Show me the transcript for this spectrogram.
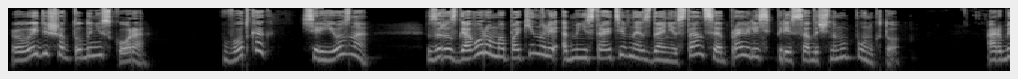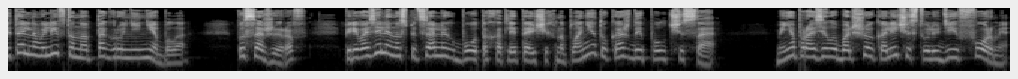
выйдешь оттуда не скоро. Вот как? Серьезно? За разговором мы покинули административное здание станции и отправились к пересадочному пункту. Орбитального лифта на Тагруне не было. Пассажиров перевозили на специальных ботах, отлетающих на планету каждые полчаса. Меня поразило большое количество людей в форме,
